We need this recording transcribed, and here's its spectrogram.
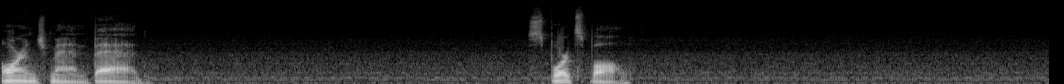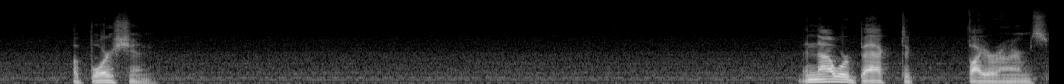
Orange Man, bad. Sports ball. Abortion. And now we're back to firearms.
